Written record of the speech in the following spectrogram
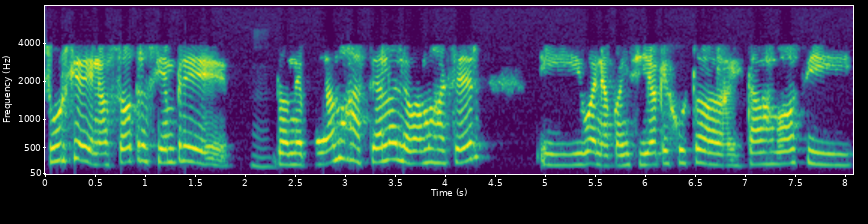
surge de nosotros siempre mm. donde podamos hacerlo, lo vamos a hacer. Y bueno, coincidió que justo estabas vos y,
